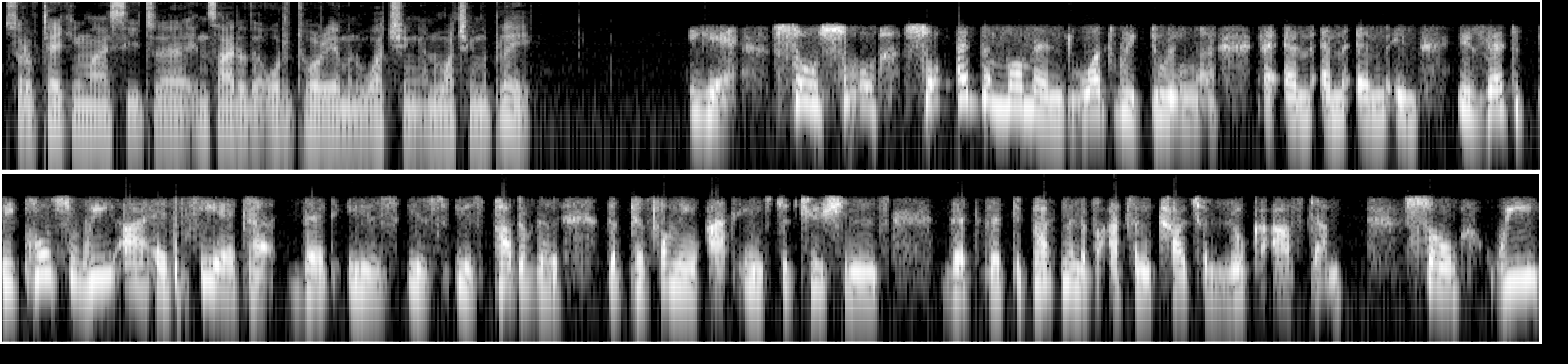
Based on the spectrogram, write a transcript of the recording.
sort of taking my seat uh, inside of the auditorium and watching and watching the play? Yeah. So so so at the moment, what we're doing uh, um, um, um, is that because we are a theatre that is, is, is part of the, the performing art institutions that the Department of Arts and Culture look after. So we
